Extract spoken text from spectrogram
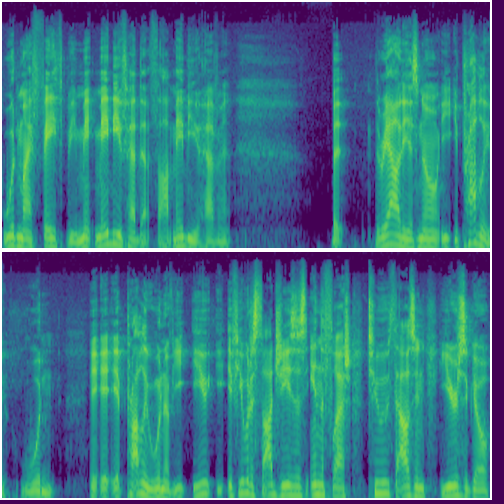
would my faith be? Maybe you've had that thought, maybe you haven't. But the reality is, no, you probably wouldn't. It, it, probably wouldn't have. You, you, if you would have saw Jesus in the flesh 2,000 years ago,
